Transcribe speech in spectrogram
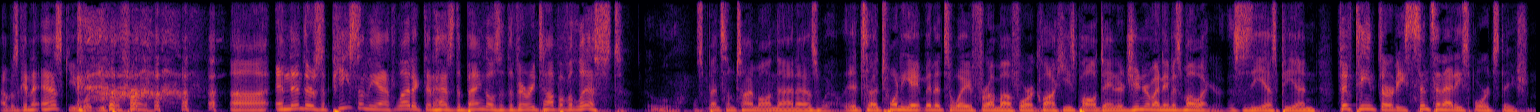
I was going to ask you what you prefer. uh, and then there's a piece in the Athletic that has the Bengals at the very top of a list. We'll spend some time on that as well. It's uh, 28 minutes away from uh, 4 o'clock. He's Paul Dehner Jr. My name is Mo Egger. This is ESPN 1530 Cincinnati Sports Station.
